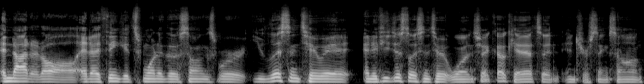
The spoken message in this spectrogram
and not at all. And I think it's one of those songs where you listen to it, and if you just listen to it once, you're like, okay, that's an interesting song.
